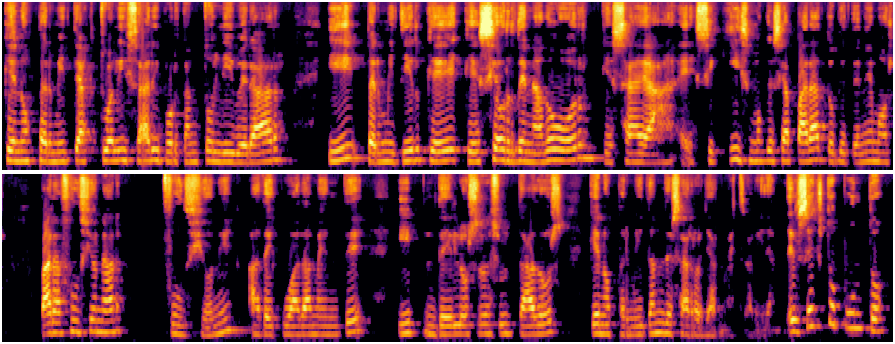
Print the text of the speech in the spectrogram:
que nos permite actualizar y por tanto liberar y permitir que, ese ordenador, que ese eh, psiquismo, que ese aparato que tenemos para funcionar, funcione adecuadamente y dé los resultados que nos permitan desarrollar nuestra vida. El sexto punto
